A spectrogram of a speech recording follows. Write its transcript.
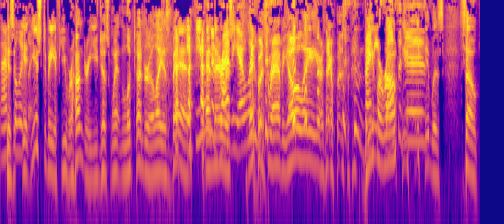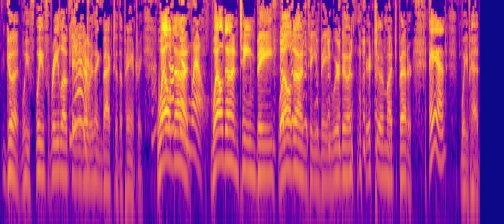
absolutely. It, it used to be if you were hungry, you just went and looked under Alea's bed. If you and there ravioli. was, there was ravioli or there was beefaroni. sausages. It was so good. We've we've relocated Yes. everything back to the pantry. Well done. done well. Well done, Team B. Well done, Team B. We're doing we're doing much better. And we've had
